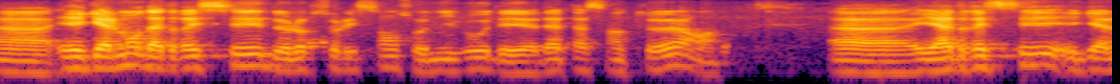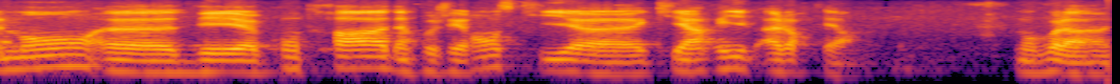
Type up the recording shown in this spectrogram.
et également d'adresser de l'obsolescence au niveau des data centers et adresser également des contrats d'infogérance qui, qui arrivent à leur terme. Donc voilà,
